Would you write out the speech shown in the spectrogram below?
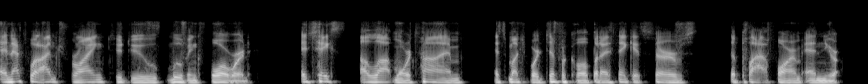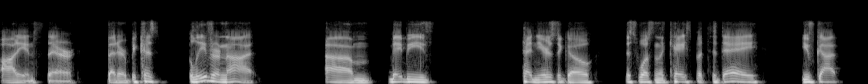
And that's what I'm trying to do moving forward it takes a lot more time. It's much more difficult, but I think it serves the platform and your audience there better because believe it or not, um, maybe 10 years ago, this wasn't the case. But today, you've got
